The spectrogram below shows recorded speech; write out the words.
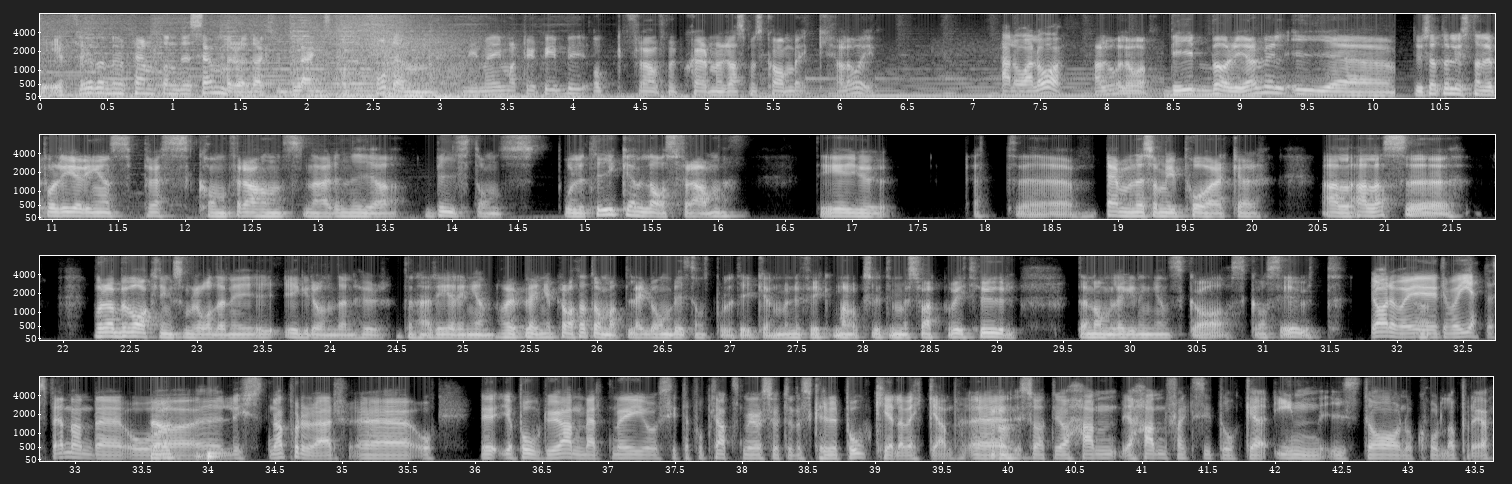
Det är fredag den 15 december och det är dags för Blankspot-podden med mig Martin Schibbye och framför mig på skärmen Rasmus Kahnbäck. Halloj! Hallå, hallå! Hallå, hallå! Vi börjar väl i... Uh, du satt och lyssnade på regeringens presskonferens när den nya biståndspolitiken lades fram. Det är ju ett uh, ämne som ju påverkar all, allas uh, våra bevakningsområden i, i grunden hur den här regeringen har ju länge pratat om att lägga om biståndspolitiken men nu fick man också lite mer svart på vitt hur den omläggningen ska, ska se ut. Ja, det var, ja. det var jättespännande att ja. Eh, lyssna på det där. Eh, och eh, jag borde ju anmält mig och sitta på plats, men jag har suttit och skrivit bok hela veckan. Ja. Så att jag hann, jag hann faktiskt inte åka in i stan och kolla på det.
